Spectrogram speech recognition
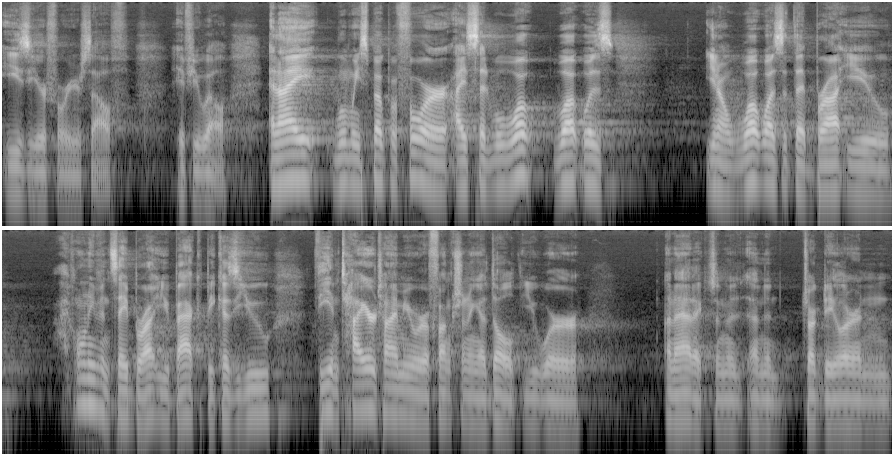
easier for yourself, if you will. And I, when we spoke before, I said, well, what, what was, you know, what was it that brought you, I won't even say brought you back because you, the entire time you were a functioning adult, you were an addict and a, and a drug dealer and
